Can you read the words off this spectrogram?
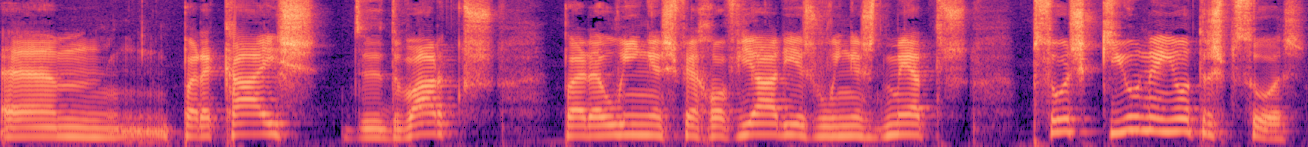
um, para cais de, de barcos, para linhas ferroviárias, linhas de metros pessoas que unem outras pessoas.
